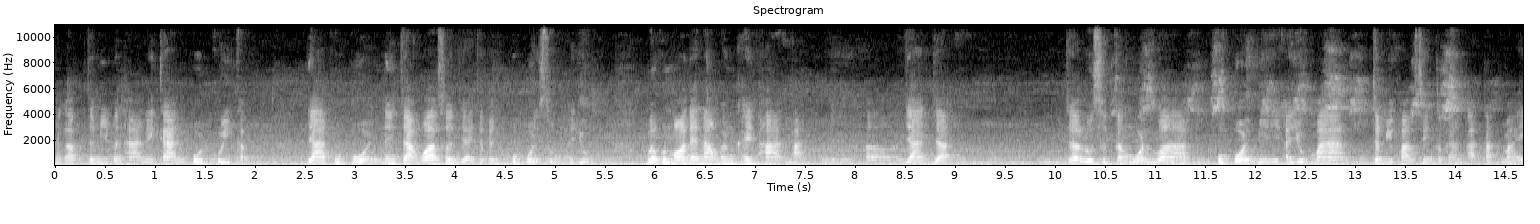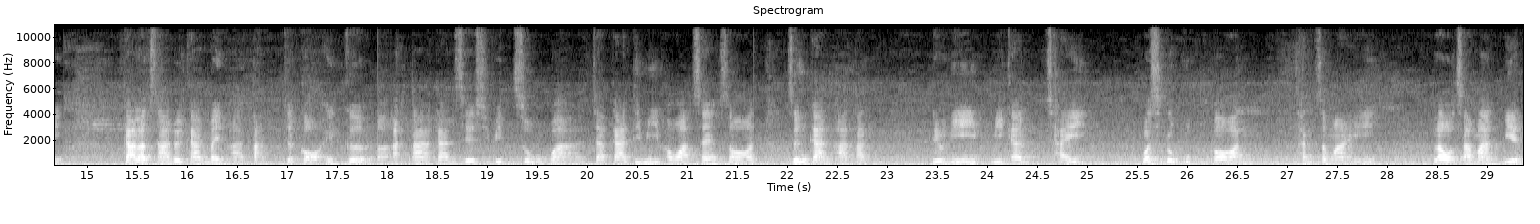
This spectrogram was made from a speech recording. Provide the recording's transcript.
นะครับจะมีปัญหาในการพูดคุยกับญาติผู้ป่วย เนื่องจากว่าส่วนใหญ่จะเป็นผู้ป่วยสูงอายุ เมื่อคุณหมอแนะนำให้คนไข้ผ่าตัดญาติจะจะรู้สึกกังวลว่าผู้ป่วยมีอายุมาก จะมีความเสี่ยงต่อการผ่าตัดไหม การรักษาโดยการไม่ผ่าตัดจะก่อให้เกิดอัตราการเสียชีวิตสูงกว่า จากการที่มีภาวะแทรกซ้อน ซึ่งการผ่าตัด เดี๋ยวนี้มีการใช้วัสดุอุปกรณ์ทันสมัย เราสามารถเปลี่ยน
